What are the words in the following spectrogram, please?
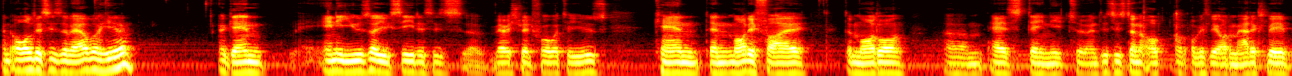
And all this is available here. Again, any user, you see this is uh, very straightforward to use, can then modify the model um, as they need to. And this is then obviously automatically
